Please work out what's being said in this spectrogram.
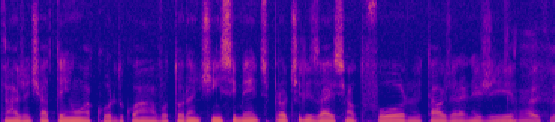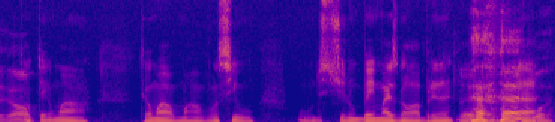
Tá? A gente já tem um acordo com a Votorantim Cimentos para utilizar isso em alto forno e tal, gerar energia. Caralho, que Então legal. tem uma tem uma, uma assim um, um destino bem mais nobre, né? É, É. porra.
